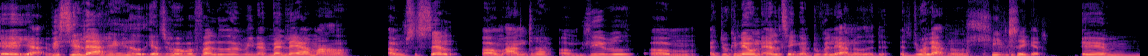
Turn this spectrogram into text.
øh, ja, vi siger lærerighed. Jeg håber, folk ved, hvad jeg mener. Man lærer meget om sig selv, om andre, om livet, om at du kan nævne alle ting, og du vil lære noget af det. At du har lært noget. Helt sikkert. Øhm,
